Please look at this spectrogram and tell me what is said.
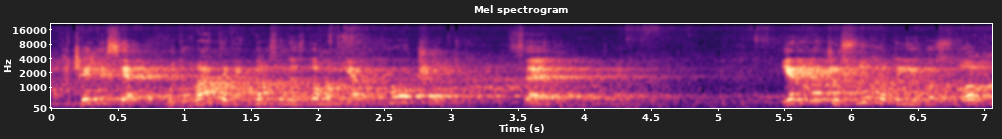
а вчитися будувати відносини з Богом. Я хочу це робити. Я хочу слухати Його Слово.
